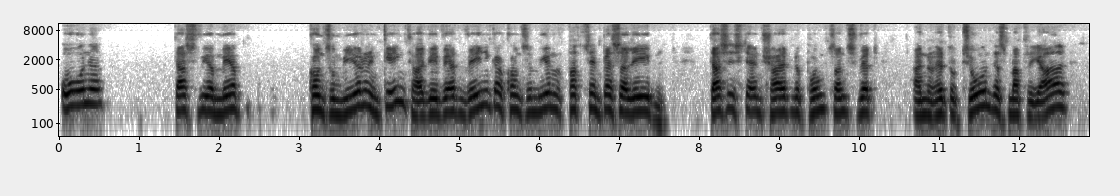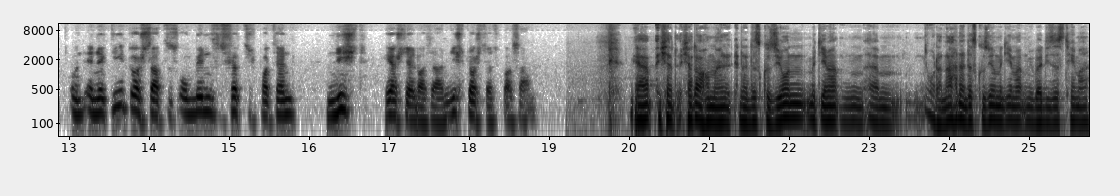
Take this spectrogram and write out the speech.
ohne dass wir mehr konsumieren. Im Gegenteil, wir werden weniger konsumieren und trotzdem besser leben. Das ist der entscheidende Punkt, sonst wird eine Reduktion des Material- und Energiedurchsatzes um mindestens 40 Prozent nicht herstellbar sein, nicht durchsetzbar sein. Ja, ich hatte, auch mal in einer Diskussion mit jemandem ähm, oder nach einer Diskussion mit jemandem über dieses Thema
